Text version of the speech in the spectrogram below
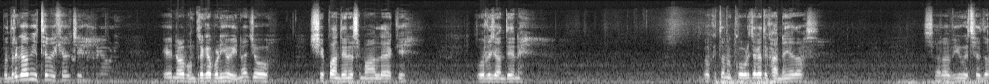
ਬੰਦਰਗਾਹ ਵੀ ਇੱਥੇ ਮੇਰੇ ਖਿਆਲ 'ਚ ਇਹ ਨਾਲ ਬੰਦਰਗਾਹ ਬਣੀ ਹੋਈ ਨਾ ਜੋ ਸ਼ਿਪ ਆਉਂਦੇ ਨੇ ਸਮਾਨ ਲੈ ਕੇ ਉਹ ਲਿਜਾਂਦੇ ਨੇ। ਬਾਕੀ ਤੁਹਾਨੂੰ ਕੋਲ ਜਾ ਕੇ ਦਿਖਾਣੇ ਆ ਇਹਦਾ। ਸਾਰਾ ਵਿਊ ਇੱਥੇ ਦਾ।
